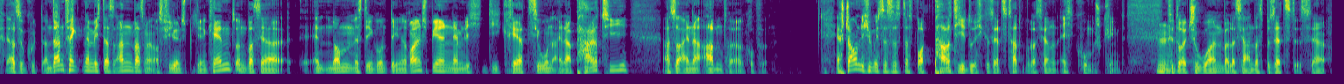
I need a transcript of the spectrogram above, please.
Also gut. Und dann fängt nämlich das an, was man aus vielen Spielen kennt und was ja entnommen ist den grundlegenden Rollenspielen, nämlich die Kreation einer Party, also einer Abenteurergruppe. Erstaunlich übrigens, dass es das Wort Party durchgesetzt hat, wo das ja nun echt komisch klingt für deutsche Ohren, weil das ja anders besetzt ist, ja.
